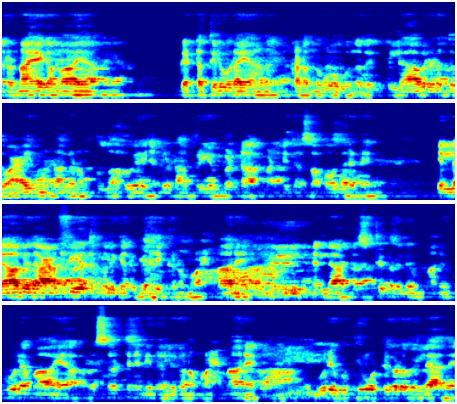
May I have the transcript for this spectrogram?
നിർണായകമായ ഘട്ടത്തിലൂടെയാണ് കടന്നു പോകുന്നത് എല്ലാവരുടെ ദ്വായും ഉണ്ടാകണം. അള്ളാഹുവെ ഞങ്ങളുടെ പ്രിയപ്പെട്ട പണ്ഡിത സഹോദരനെ എല്ലാവിധ ആഫിയത്തും നൽകി അനുഗ്രഹിക്കണം റഹ്മാനെ. എല്ലാ ടെസ്റ്റുകളിലും അനുകൂലമായ റിസൾട്ടിന് നീ നൽകണം റഹ്മാനെ. ഒരു ബുദ്ധിമുട്ടുകളും ഇല്ലാതെ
